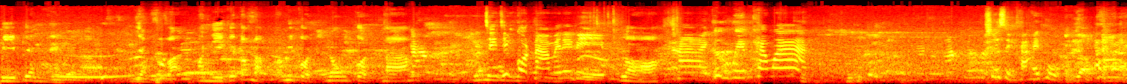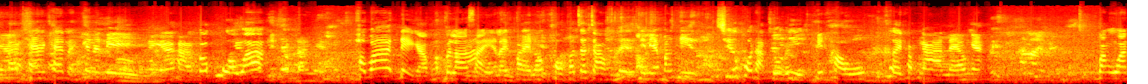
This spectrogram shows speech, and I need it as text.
บีบยังไงเวลาอย่างแบบว่าวันนี้ก็ต้องแบบมีกดนงกดน้จริงๆกดน้ำไม่ได้บีบำหรอ ใช่คือวิบแค่ว่า ชื่อสินค้าให้ถูกอย่างเงี้ยแค่แค่นั้นแค่นั้นเองอย่างเงี้ยค่ะ ก็กลัวว่าเพราะว่า เด็กอะเวลาใส่อะไรไปแล้วเขาก็จะจำเลย ทีเนี้ยบางทีชื่อโปรดักต์ตัวอื่นที่เขาเคยทำงานแล้วเงี้ยบางวัน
